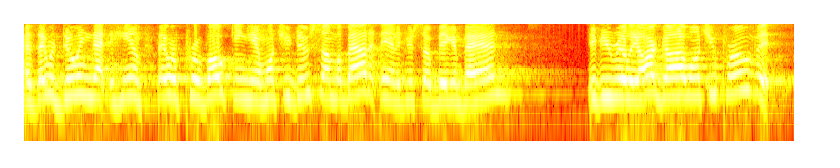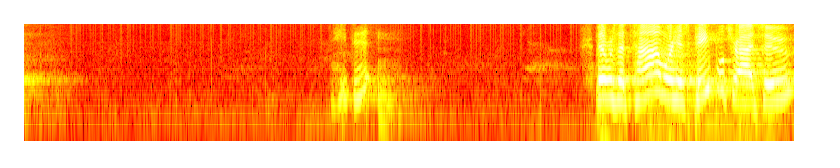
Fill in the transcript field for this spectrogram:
As they were doing that to him, they were provoking him. Won't you do something about it then if you're so big and bad? If you really are God, won't you prove it? He didn't. There was a time where his people tried to,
